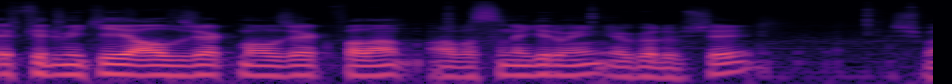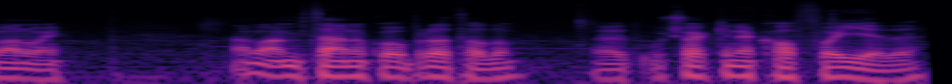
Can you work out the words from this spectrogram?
F22'yi alacak mı alacak falan havasına girmeyin. Yok öyle bir şey. Şımarmayın. Hemen bir tane kobra atalım. Evet uçak yine kafayı yedi.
